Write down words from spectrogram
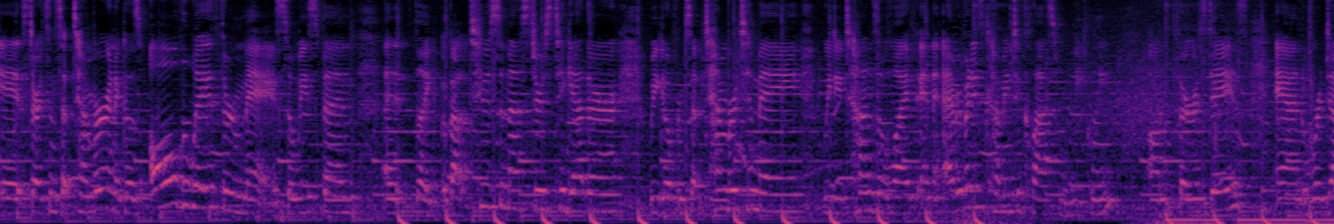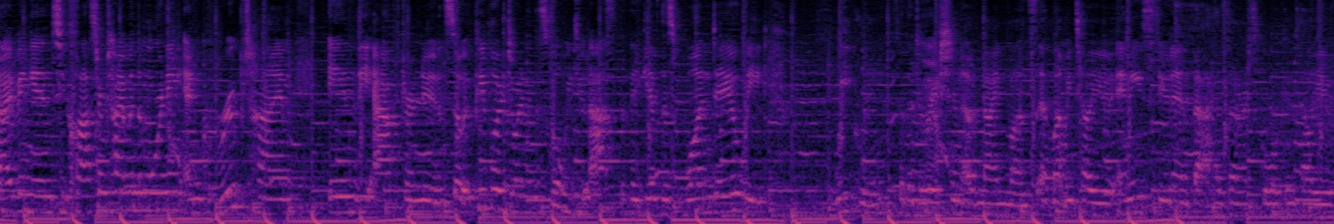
It starts in September and it goes all the way through May. So we spend uh, like about two semesters together. We go from September to May. We do tons of life, and everybody's coming to class weekly on Thursdays. And we're diving into classroom time in the morning and group time in the afternoon. So if people are joining the school, we do ask that they give this one day a week weekly for the duration of nine months. And let me tell you, any student that has done our school can tell you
